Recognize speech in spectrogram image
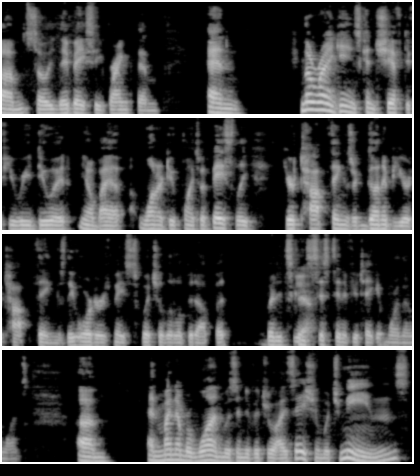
Um, so they basically rank them, and the rankings can shift if you redo it, you know, by a, one or two points. But basically, your top things are going to be your top things. The orders may switch a little bit up, but but it's Yeah. consistent if you take it more than once. Um, and my number one was individualization, which means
